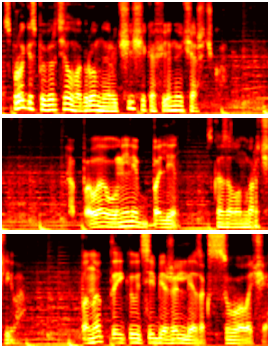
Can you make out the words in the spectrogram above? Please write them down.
Спрогис повертел в огромной ручище кофейную чашечку. «Ополоумели, блин. сказал он ворчливо. Понатыкают себе железок, сволочи.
